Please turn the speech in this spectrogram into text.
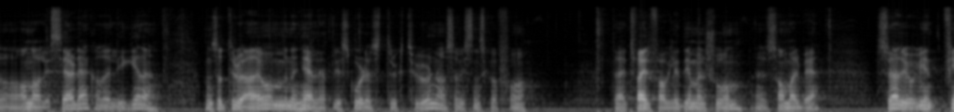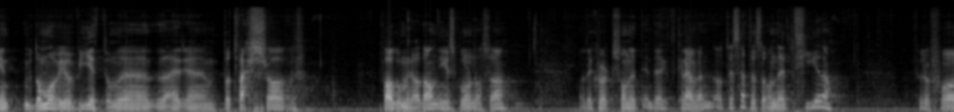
å analysere det, hva det ligger i det. Men så tror jeg jo med den helhetlige skolestrukturen, altså hvis en skal få det tverrfaglige dimensjonen, dimensjon, eh, samarbeid, så er det jo fint, da må vi jo vite om det, der eh, på tvers av fagområdene i skolen også. Og det er klart sånn det krever at det settes av en del tid da, for å få,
